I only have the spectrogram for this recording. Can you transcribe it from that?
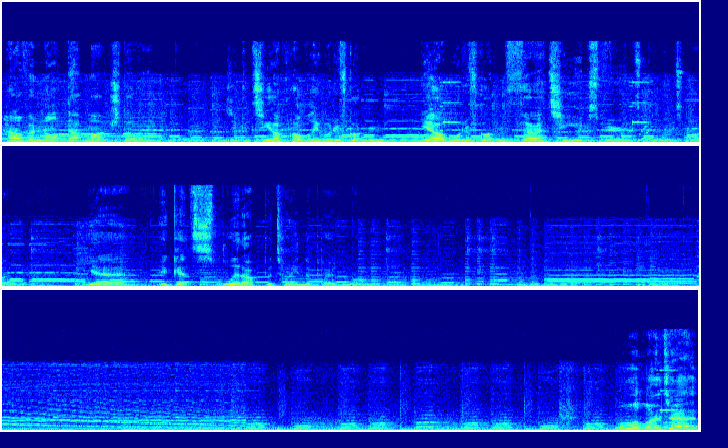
however not that much though. As you can see, I probably would have gotten, yeah, I would have gotten 30 experience points, but yeah, it gets split up between the Pokemon. Ooh, a Lotad!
